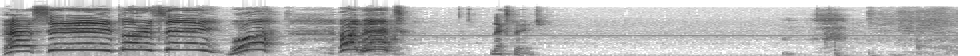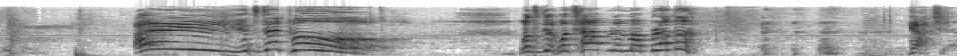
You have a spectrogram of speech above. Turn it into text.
Percy, Percy, what? I'm hit. Next page. Hey, it's Deadpool. What's? What's happening, my brother? gotcha.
